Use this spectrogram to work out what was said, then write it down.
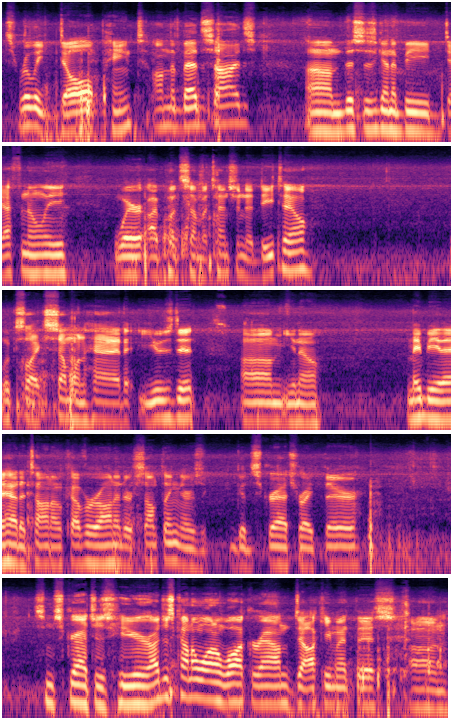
It's really dull paint on the bed sides. Um, this is gonna be definitely where I put some attention to detail. Looks like someone had used it, um, you know, maybe they had a tonneau cover on it or something. There's a good scratch right there some scratches here. I just kind of want to walk around, document this. Um,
